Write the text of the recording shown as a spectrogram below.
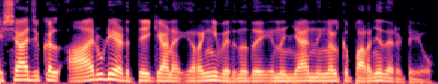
പിശാചുക്കൾ ആരുടെ അടുത്തേക്കാണ് ഇറങ്ങിവരുന്നത് എന്ന് ഞാൻ നിങ്ങൾക്ക് പറഞ്ഞു തരട്ടെയോ?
